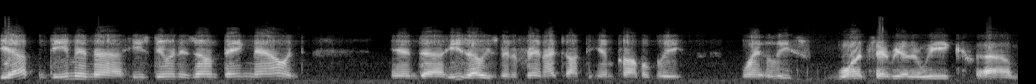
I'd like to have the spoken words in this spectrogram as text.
Yep, Demun. Uh, he's doing his own thing now, and and uh, he's always been a friend. I talk to him probably one, at least once every other week. Um,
